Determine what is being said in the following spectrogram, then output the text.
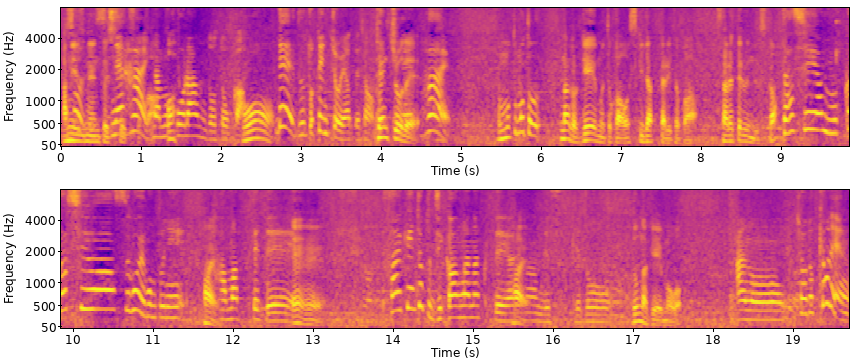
アミューズメント施設とか、そうですね。はい、ナムコランドとか。おでずっと店長やってたんです、ね、店長で。はい。もともとなんかゲームとかお好きだったりとかされてるんですか？私は昔はすごい本当にはい。ハマってて、ええ最近ちょっっと時間がなくてあれなんですけど、どんなゲームを？あのちょうど去年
